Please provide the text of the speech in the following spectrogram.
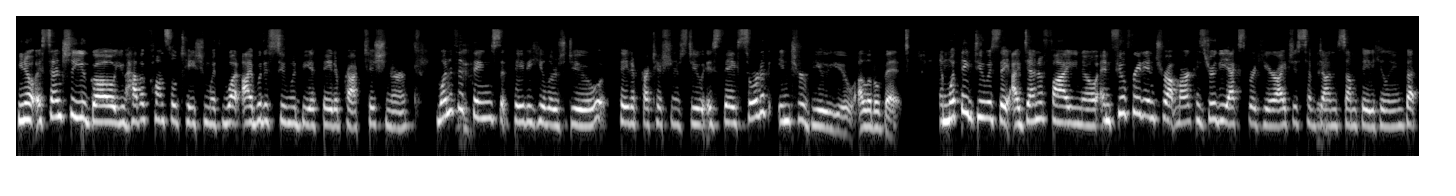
you know, essentially, you go, you have a consultation with what I would assume would be a theta practitioner. One of the things that theta healers do, theta practitioners do, is they sort of interview you a little bit. And what they do is they identify, you know, and feel free to interrupt, Mark, because you're the expert here. I just have yeah. done some theta healing, but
